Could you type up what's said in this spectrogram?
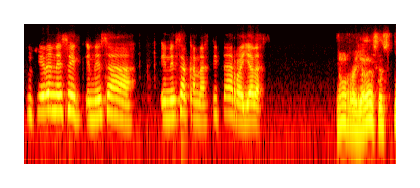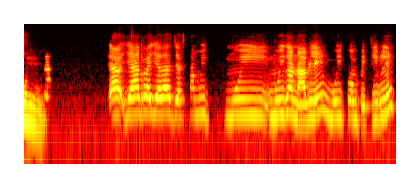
pusiera en ese, en esa, en esa canastita rayadas. No, Rayadas es un Ya, ya rayadas ya está muy, muy, muy ganable, muy competible,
